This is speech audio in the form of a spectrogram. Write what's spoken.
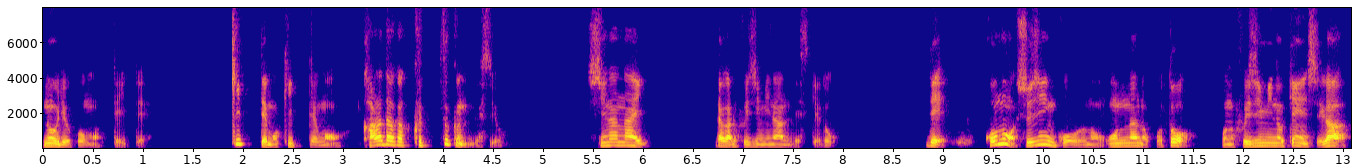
能力を持っていて、切っても切っても体がくっつくんですよ。死なない。だから不死身なんですけど。で、この主人公の女の子と、この不死身の剣士が、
